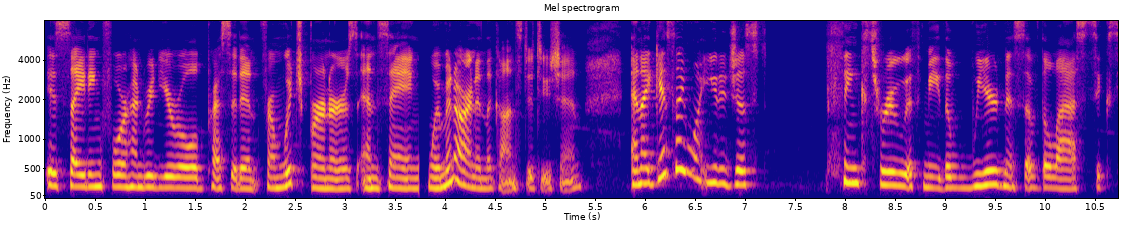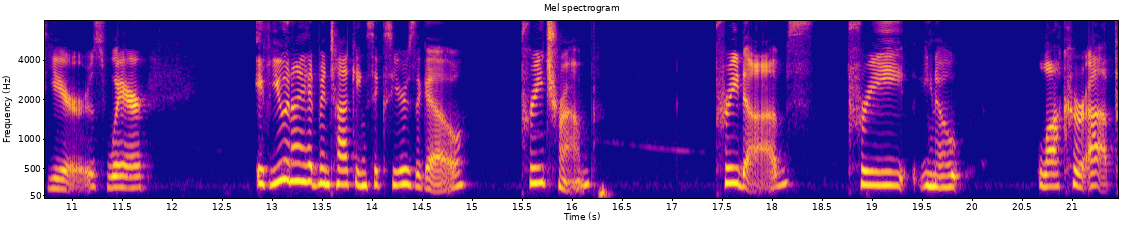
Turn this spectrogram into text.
is citing 400 year old precedent from witch burners and saying women aren't in the Constitution. And I guess I want you to just think through with me the weirdness of the last six years, where if you and I had been talking six years ago, pre Trump, pre Dobbs, pre, you know, lock her up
